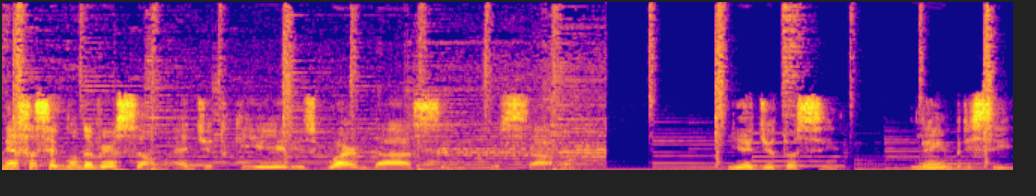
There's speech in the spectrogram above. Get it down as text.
Nessa segunda versão, é dito que eles guardassem o sábado. E é dito assim: Lembre-se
